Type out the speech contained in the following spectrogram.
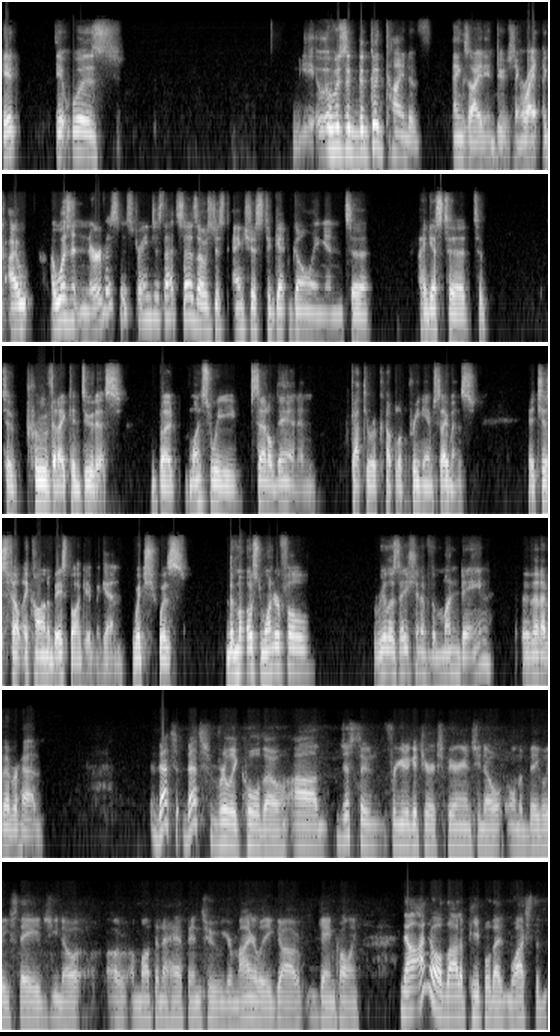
it it was it was a good kind of anxiety inducing, right? Like I I wasn't nervous, as strange as that says. I was just anxious to get going and to, I guess, to to to prove that I could do this. But once we settled in and got through a couple of pregame segments, it just felt like calling a baseball game again, which was the most wonderful realization of the mundane that I've ever had. That's that's really cool though. Um, just to for you to get your experience, you know, on the big league stage, you know, a, a month and a half into your minor league uh, game calling. Now I know a lot of people that watch the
